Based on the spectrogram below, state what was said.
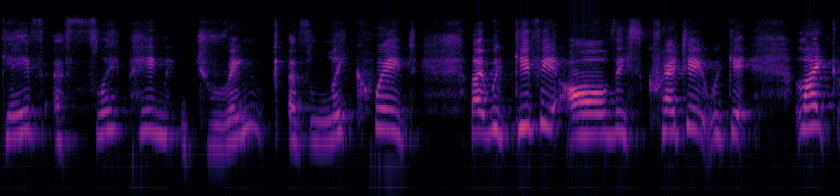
give a flipping drink of liquid? Like we give it all this credit. We get like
